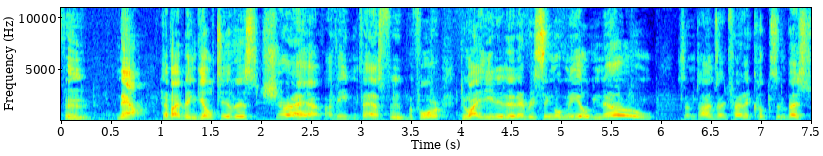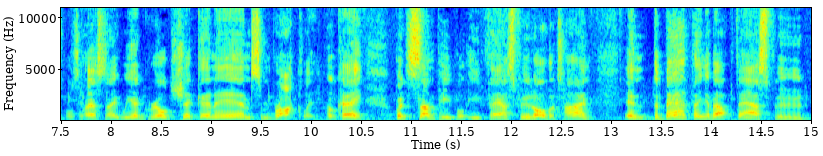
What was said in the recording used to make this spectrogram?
food. Now have I been guilty of this? Sure I have. I've eaten fast food before. Do I eat it at every single meal? No sometimes I try to cook some vegetables. Last night we had grilled chicken and some broccoli okay? But some people eat fast food all the time. And the bad thing about fast food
